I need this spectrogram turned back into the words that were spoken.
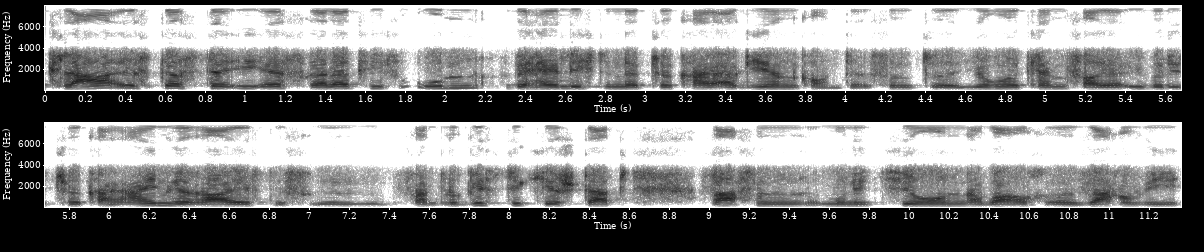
Klar ist, dass der IS relativ unbehelligt in der Türkei agieren konnte. Es sind äh, junge Kämpfer ja über die Türkei eingereist, es äh, fand Logistik hier statt, Waffen, Munition, aber auch äh, Sachen wie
